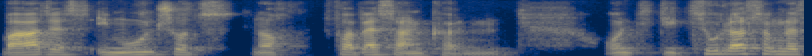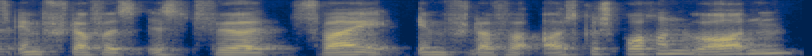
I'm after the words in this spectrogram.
Basisimmunschutz noch verbessern können. Und die Zulassung des Impfstoffes ist für zwei Impfstoffe ausgesprochen worden.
